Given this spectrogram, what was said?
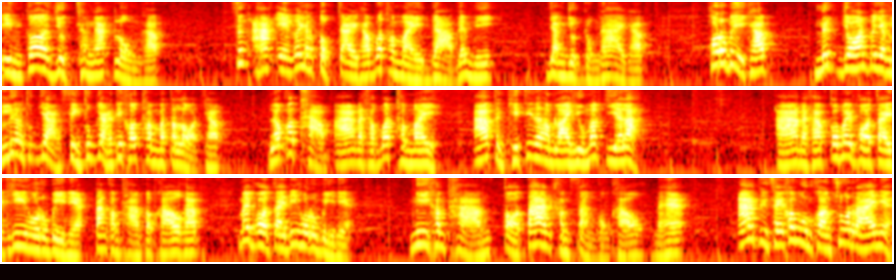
จินก็หยุดชะงักลงครับ ซึ่งอาร์คเองก็ยังตกใจครับว่าทำไมดาบเล่มนี้ยังหยุดลงได้ครับฮารุบิครับ นึกย้อนไปยังเรื่องทุกอย่างสิ่งทุกอย่างที่เขาทำมาตลอดครับ แล้วก็ถามอาร์คนะครับว่าทำไมอาร์คถึงคิดที่จะทำลายฮิวมาเกียล่ะอาร์คนะครับก็ไม่พอใจที่โฮโรบิเนี่ยตั้งคำถามกับเขาครับ ไม่พอใจที่โฮโรบิเนี่ย มีคำถามต่อต้านคำสั่งของเขานะฮะอาร์คจึงใช้ข้อมูลความชั่วร้ายเนี่ย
